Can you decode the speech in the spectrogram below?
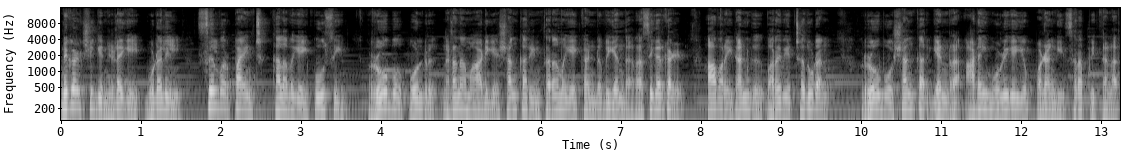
நிகழ்ச்சியின் இடையே உடலில் சில்வர் பாயிண்ட் கலவையை பூசி ரோபோ போன்று நடனமாடிய ஷங்கரின் திறமையைக் கண்டு வியந்த ரசிகர்கள் அவரை நன்கு வரவேற்றதுடன் ரோபோ ஷங்கர் என்ற அடைமொழியையும் வழங்கி சிறப்பித்தனர்.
